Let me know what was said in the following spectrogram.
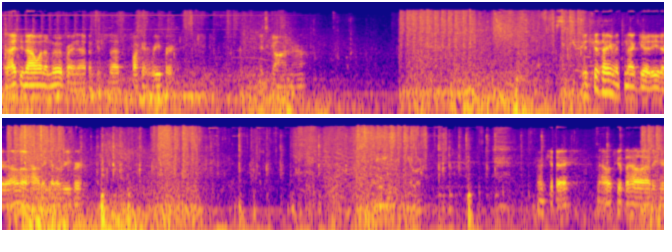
And I do not want to move right now because of that fucking Reaper. It's gone now. These guys aren't even that good either. I don't know how they got a Reaper. Okay, now let's get the hell out of here.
